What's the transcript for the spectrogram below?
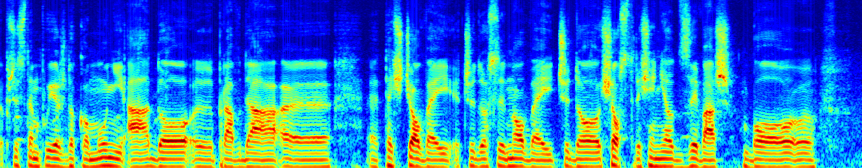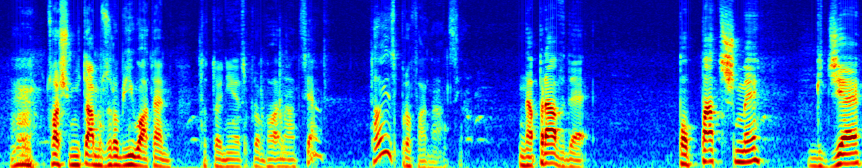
e, przystępujesz do komunii, a do e, prawda, e, e, teściowej, czy do synowej, czy do siostry się nie odzywasz, bo e, mm, coś mi tam zrobiła ten, to to nie jest profanacja? To jest profanacja. Naprawdę, popatrzmy, gdzie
